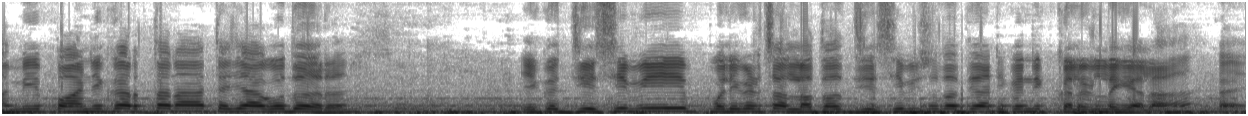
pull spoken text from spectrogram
आम्ही पाहणी करताना त्याच्या अगोदर एक जे सी बी पलीकडे चालला होता. जे सी बीसुद्धा त्या ठिकाणी कलरला गेला काय?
